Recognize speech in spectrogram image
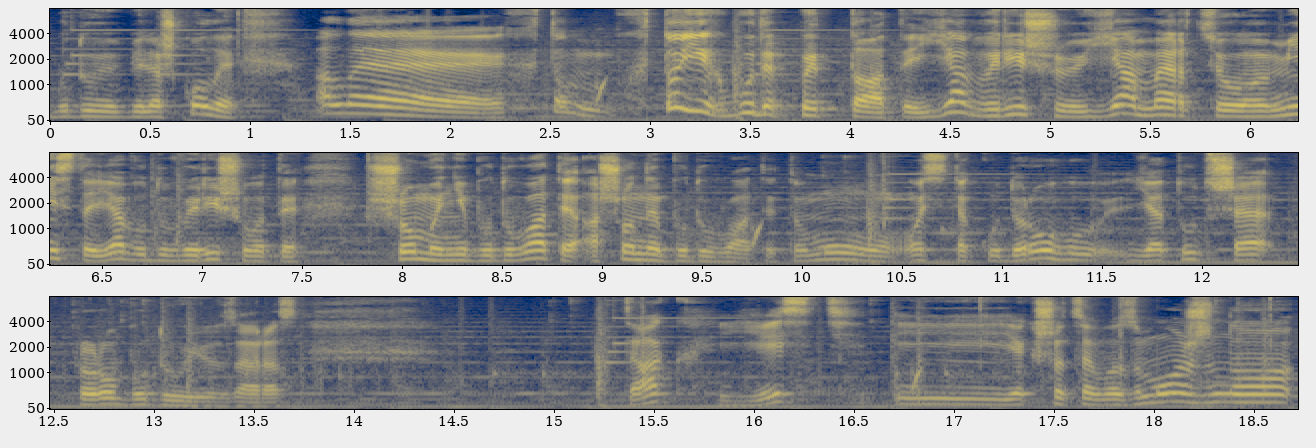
будую біля школи. Але хто, хто їх буде питати? Я вирішую, я мер цього міста, я буду вирішувати, що мені будувати, а що не будувати. Тому ось таку дорогу я тут ще пробудую зараз. Так, єсть. І якщо це возможно,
